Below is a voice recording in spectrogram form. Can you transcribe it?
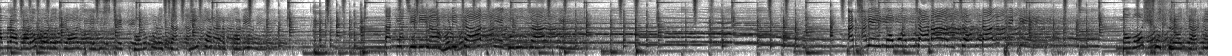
আমরা বড় বড় জজ, ম্যাজিস্ট্রেট, বড় বড় চাকরি করার পরেও তাকে চিনি না হরিচাঁদকে গুরুচাঁদকে আজকে এই নম চাড়াল চণ্ডাল থেকে নমশূদ্র জাতি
